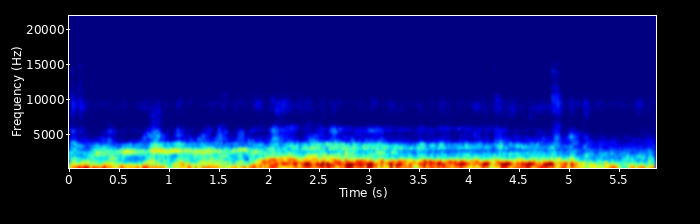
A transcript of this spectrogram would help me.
দুই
